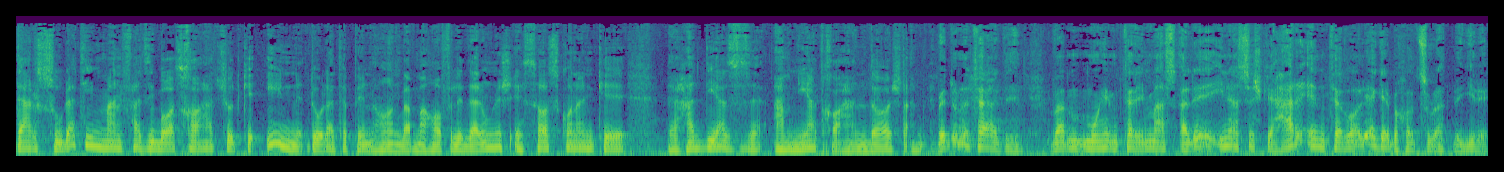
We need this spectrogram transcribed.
در صورتی منفذی باز خواهد شد که این دولت پنهان و محافل درونش احساس کنن که حدی از امنیت خواهند داشت. بدون تردید. و مهمترین مسئله این استش که هر انتقالی اگر بخواد صورت بگیره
